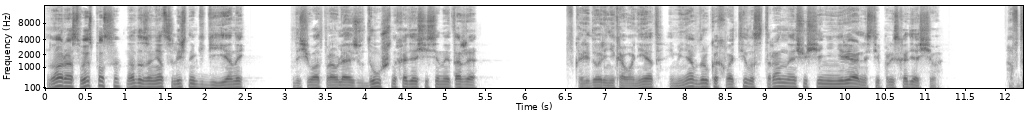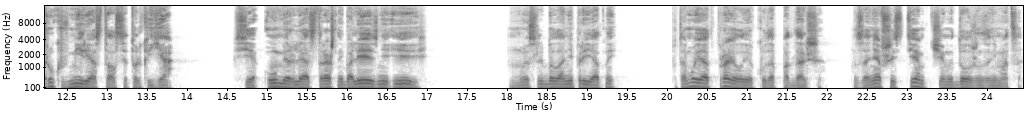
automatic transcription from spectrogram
Ну а раз выспался, надо заняться личной гигиеной, для чего отправляюсь в душ, находящийся на этаже. В коридоре никого нет, и меня вдруг охватило странное ощущение нереальности происходящего. А вдруг в мире остался только я? Все умерли от страшной болезни, и... Мысль была неприятной, потому я отправил ее куда подальше, занявшись тем, чем и должен заниматься,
